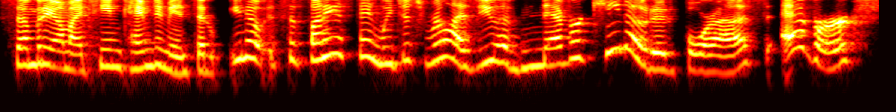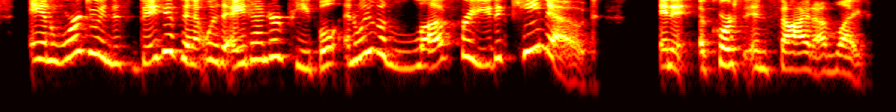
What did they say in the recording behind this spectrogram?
Somebody on my team came to me and said, you know, it's the funniest thing. We just realized you have never keynoted for us ever. And we're doing this big event with 800 people and we would love for you to keynote. And it, of course, inside I'm like,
